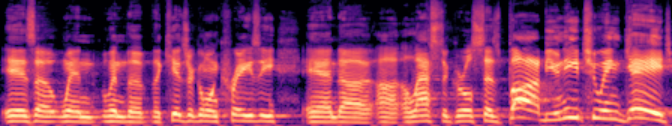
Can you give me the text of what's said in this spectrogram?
is uh, when, when the, the kids are going crazy and uh, uh Elastigirl says, Bob, you need to engage.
